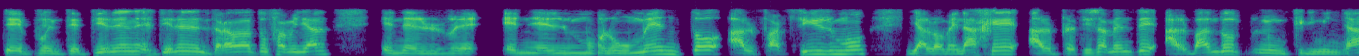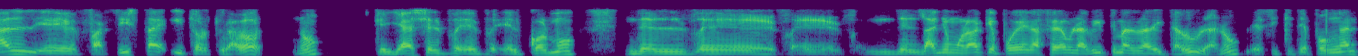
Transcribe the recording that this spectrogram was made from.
te, pues, te, tienen, tienen enterrado a tu familiar en el, en el monumento al fascismo y al homenaje al precisamente al bando criminal, eh, fascista y torturador, ¿no? que ya es el, el colmo del, eh, del daño moral que pueden hacer a una víctima de una dictadura, ¿no? Es decir, que te pongan,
